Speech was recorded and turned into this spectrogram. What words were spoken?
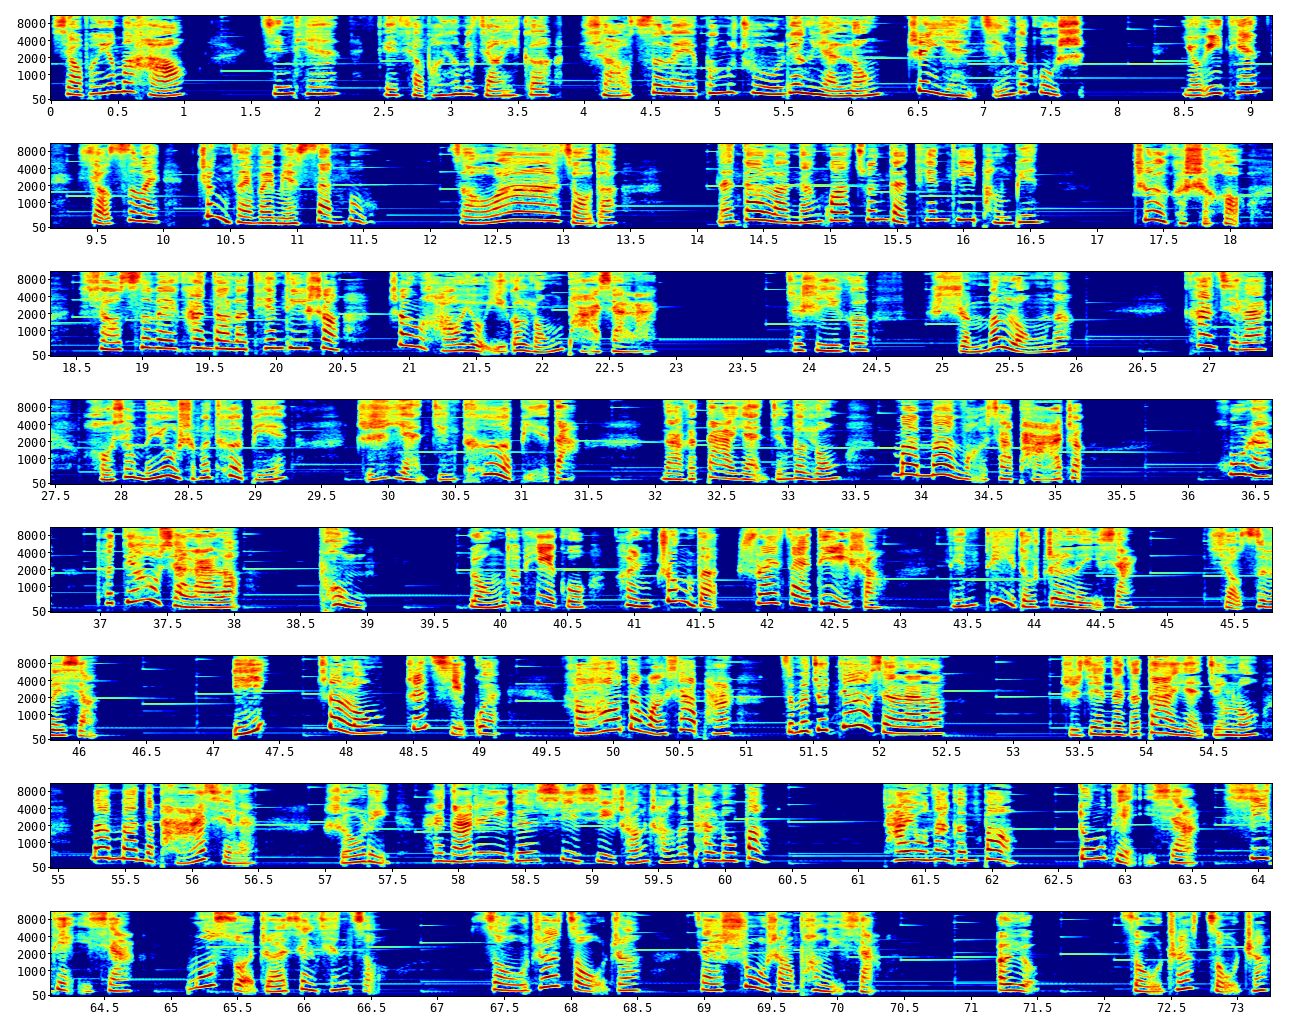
小朋友们好，今天给小朋友们讲一个小刺猬帮助亮眼龙治眼睛的故事。有一天，小刺猬正在外面散步，走啊走的，来到了南瓜村的天梯旁边。这个时候，小刺猬看到了天梯上正好有一个龙爬下来。这是一个什么龙呢？看起来好像没有什么特别。只是眼睛特别大，那个大眼睛的龙慢慢往下爬着，忽然它掉下来了，砰！龙的屁股很重的摔在地上，连地都震了一下。小刺猬想：咦，这龙真奇怪，好好的往下爬，怎么就掉下来了？只见那个大眼睛龙慢慢的爬起来。手里还拿着一根细细长长的探路棒，他用那根棒东点一下，西点一下，摸索着向前走。走着走着，在树上碰一下，哎呦！走着走着，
